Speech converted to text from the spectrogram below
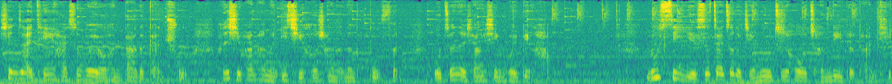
现在听还是会有很大的感触，很喜欢他们一起合唱的那个部分，我真的相信会变好。Lucy 也是在这个节目之后成立的团体，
